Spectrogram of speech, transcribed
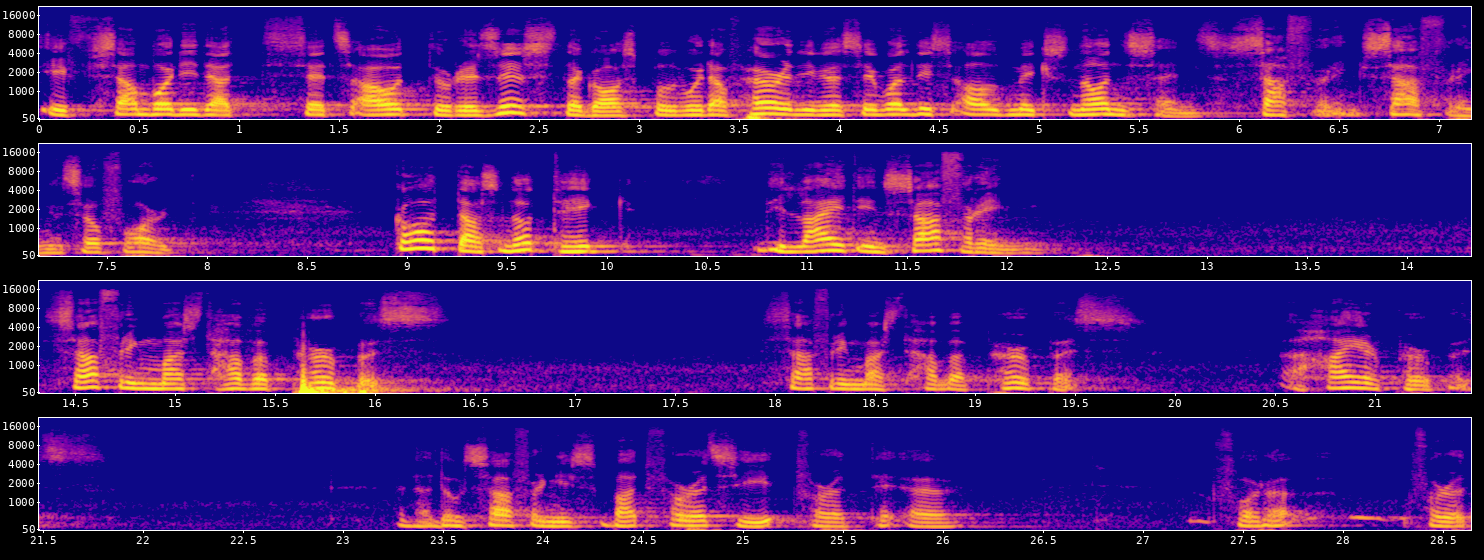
if somebody that sets out to resist the gospel would have heard, he would say, Well, this all makes nonsense, suffering, suffering, and so forth. God does not take delight in suffering. Suffering must have a purpose. Suffering must have a purpose, a higher purpose. And although suffering is but for a, for a, uh, for a, for a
